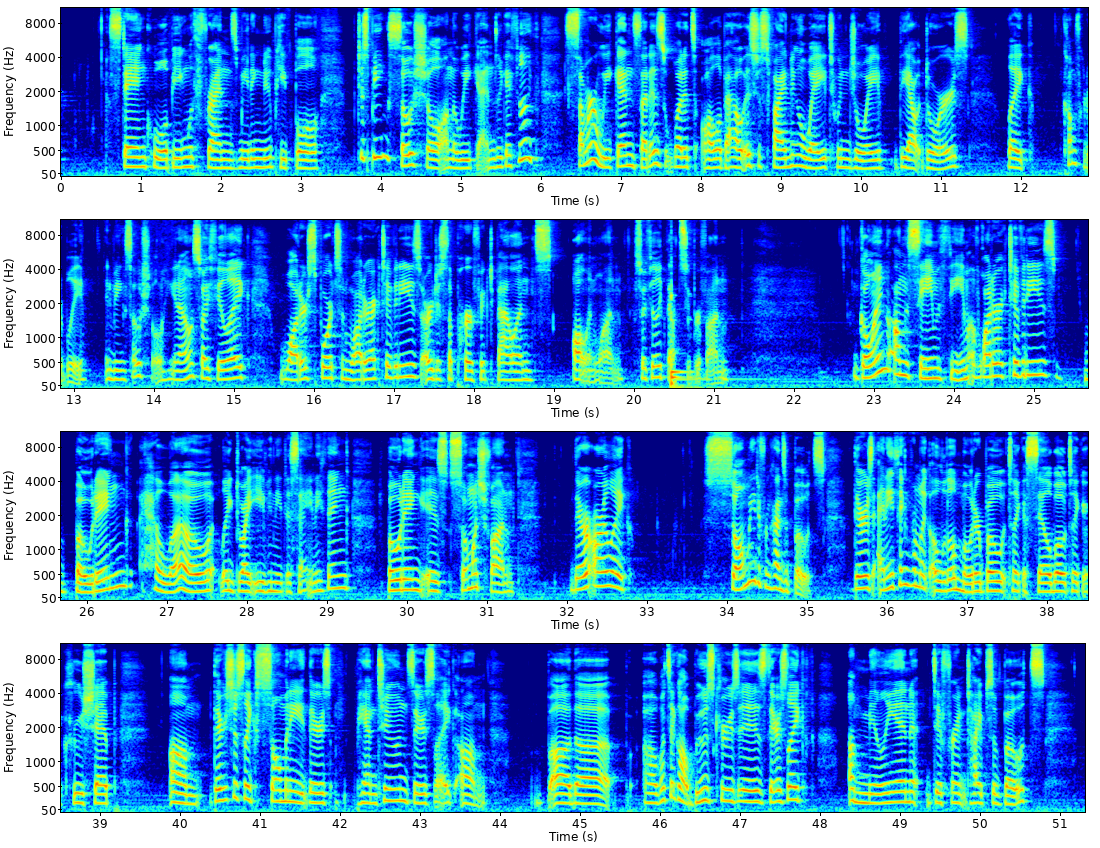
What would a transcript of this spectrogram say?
staying cool, being with friends, meeting new people, just being social on the weekend. Like I feel like summer weekends, that is what it's all about, is just finding a way to enjoy the outdoors like comfortably and being social, you know? So I feel like water sports and water activities are just the perfect balance all in one. So I feel like that's super fun. Going on the same theme of water activities, boating, hello, like do I even need to say anything? boating is so much fun. There are like so many different kinds of boats. There's anything from like a little motorboat to like a sailboat to like a cruise ship. Um, there's just like so many. There's pontoons. There's like um, uh, the uh, what's it called? Booze cruises. There's like a million different types of boats.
